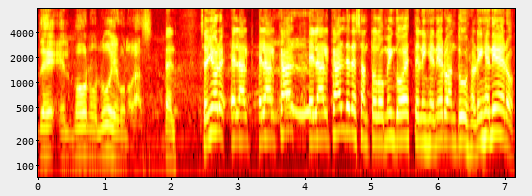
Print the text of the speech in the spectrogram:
del bono luz y el bono gas. Señores, el, alcalde, de Santo Domingo Este, el ingeniero Andújar, el ingeniero,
